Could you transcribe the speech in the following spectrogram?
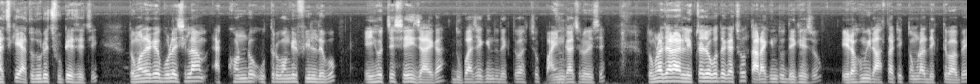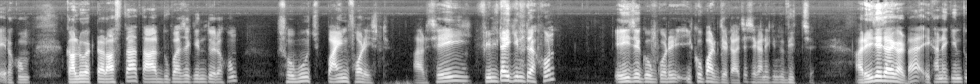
আজকে এত দূরে ছুটে এসেছি। তোমাদেরকে বলেছিলাম, একখণ্ড উত্তরবঙ্গের ফিল দেবো। এই হচ্ছে সেই জায়গা। দুপাশে কিন্তু দেখতে পাচ্ছ পাইন গাছ রয়েছে। তোমরা যারা লেপচা জগতে গেছো, তারা কিন্তু দেখেছ। এরকমই রাস্তা ঠিক তোমরা দেখতে পাবে। এরকম কালো একটা রাস্তা, তার দুপাশে কিন্তু এরকম সবুজ পাইন ফরেস্ট আর সেই ফিলটাই কিন্তু এখন এই যে গোপগড়ের ইকো পার্ক যেটা আছে, সেখানে কিন্তু দিচ্ছে। আর এই যে জায়গাটা, এখানে কিন্তু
